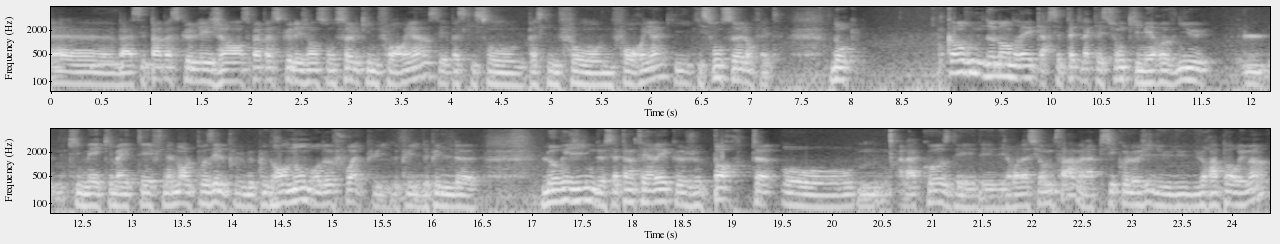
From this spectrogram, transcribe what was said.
euh, bah, c'est pas parce que les gens, c'est pas parce que les gens sont seuls qu'ils ne font rien, c'est parce qu'ils sont, parce qu'ils ne font, ne font rien qu'ils sont seuls en fait. Donc, quand vous me demanderez, car c'est peut-être la question qui m'est revenue qui m'a été finalement posé le plus, le plus grand nombre de fois depuis, depuis, depuis l'origine de cet intérêt que je porte à la cause des, relations hommes-femmes, à la psychologie du, rapport humain,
